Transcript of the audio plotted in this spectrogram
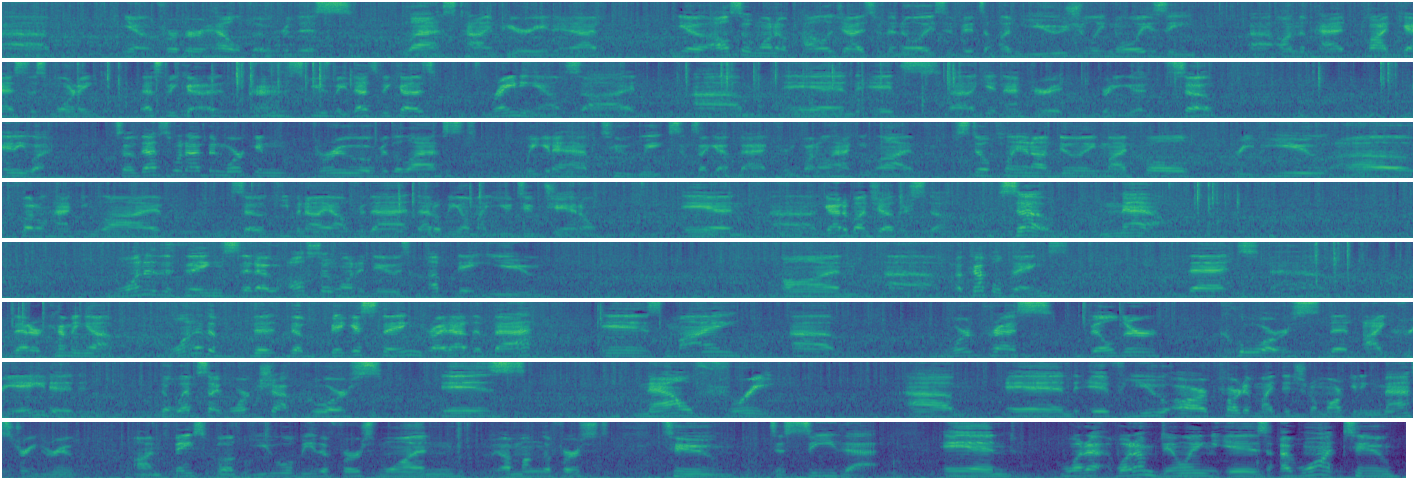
uh, you know, for her health over this last time period. And I you know, also want to apologize for the noise. If it's unusually noisy uh, on the pad- podcast this morning, that's because, excuse me, that's because it's raining outside um, and it's uh, getting after it pretty good. So, anyway, so that's what I've been working through over the last week and a half, two weeks since I got back from Funnel Hacking Live. Still plan on doing my full review of Funnel Hacking Live so keep an eye out for that. That'll be on my YouTube channel. And uh, got a bunch of other stuff. So now, one of the things that I also want to do is update you on uh, a couple things that uh, that are coming up. One of the, the, the biggest thing right out of the bat is my uh, WordPress builder course that I created, the website workshop course, is now free. Um, and if you are part of my digital marketing mastery group on Facebook, you will be the first one among the first to to see that. And what I, what I'm doing is I want to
